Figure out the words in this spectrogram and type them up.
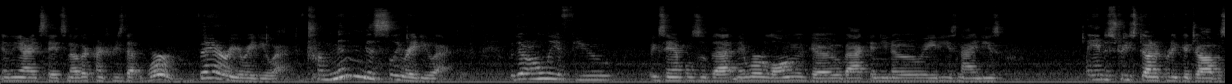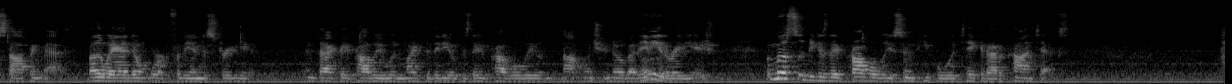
in the United States and other countries that were very radioactive, tremendously radioactive. But there are only a few examples of that, and they were long ago, back in, you know, 80s, 90s. The industry's done a pretty good job of stopping that. By the way, I don't work for the industry. In fact, they probably wouldn't like the video because they probably not want you to know about any of the radiation. But mostly because they probably assume people would take it out of context.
